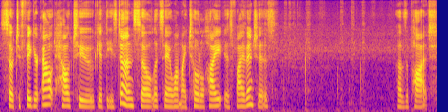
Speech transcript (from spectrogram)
So to figure out how to get these done, so let's say I want my total height is five inches of the pot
